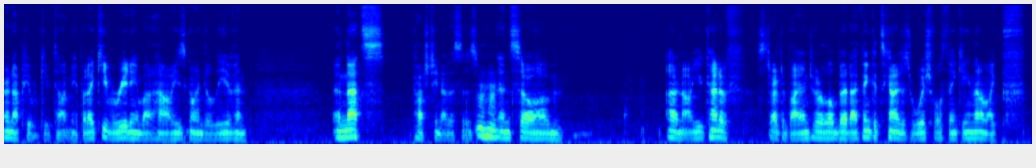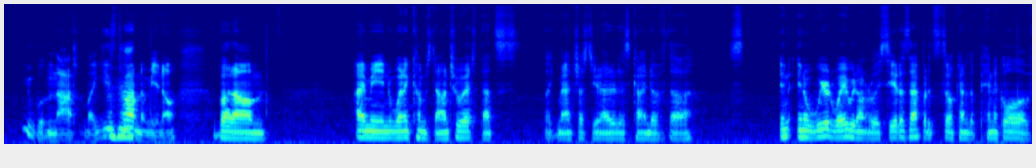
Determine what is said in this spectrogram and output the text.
or not people keep telling me, but I keep reading about how he's going to leave, and and that's Pochettino. This is, Mhm. and so um, I don't know. You kind of start to buy into it a little bit. I think it's kind of just wishful thinking. Then I'm like, "Pff, you will not. Like he's Mhm. Tottenham, you know. But um, I mean, when it comes down to it, that's like Manchester United is kind of the in in a weird way we don't really see it as that, but it's still kind of the pinnacle of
